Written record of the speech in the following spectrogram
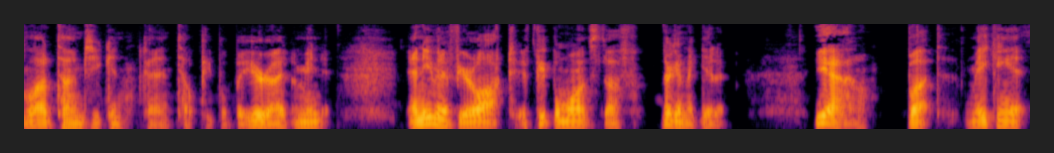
a lot of times you can kind of tell people, but you're right. I mean, and even if you're locked, if people want stuff, they're gonna get it. you yeah. know. But making it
